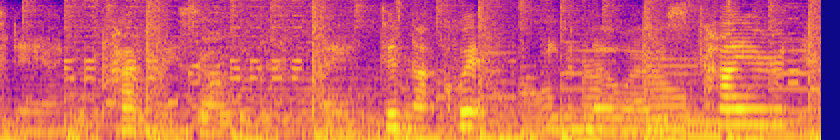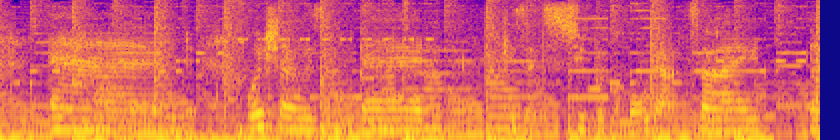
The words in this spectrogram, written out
today. I'm proud of myself. I did not quit even though I was tired and wish I was in bed because it's super cold outside. But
